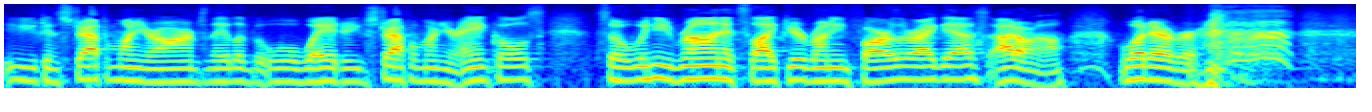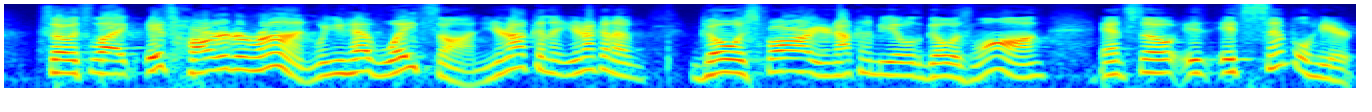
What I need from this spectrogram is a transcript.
you can strap them on your arms and they live will weight, or you strap them on your ankles. So when you run, it's like you're running farther, I guess. I don't know. Whatever. So it's like, it's harder to run when you have weights on. You're not gonna, you're not gonna go as far, you're not gonna be able to go as long. And so it, it's simple here.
